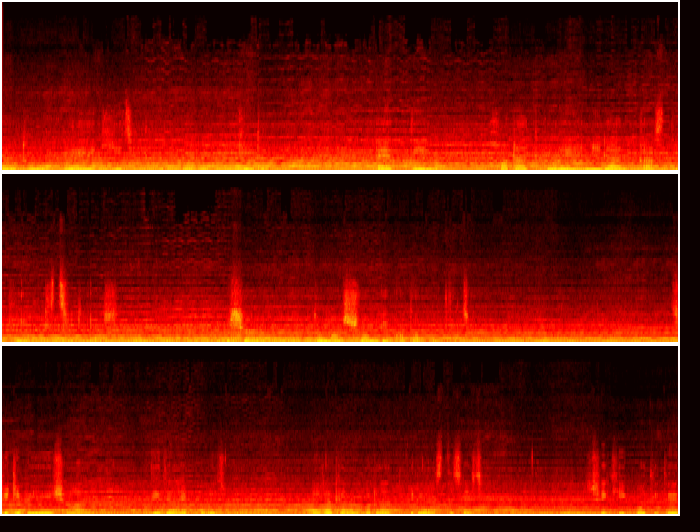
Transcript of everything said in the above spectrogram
নতুন করে এগিয়ে যেতে কিন্তু একদিন হঠাৎ করে নীরার কাছ থেকে একটি চিঠি আসে। ঈশান, তোমার সঙ্গে কথা বলতে চায় চিঠি পেয়ে ঈশান দ্বিধায় পড়ে যায়। নীরা কেন হঠাৎ ফিরে আসতে চাইছে? সে কি অতীতের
